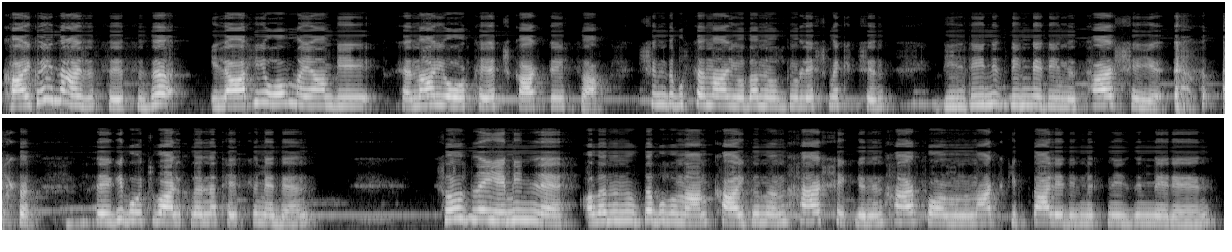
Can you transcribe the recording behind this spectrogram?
Kaygı enerjisi size ilahi olmayan bir senaryo ortaya çıkarttıysa, şimdi bu senaryodan özgürleşmek için bildiğiniz bilmediğiniz her şeyi sevgi boyutu varlıklarına teslim edin. Sözle, yeminle alanınızda bulunan kaygının her şeklinin, her formunun artık iptal edilmesine izin verin.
